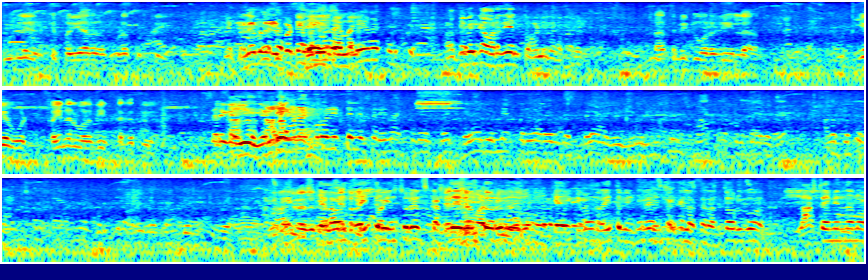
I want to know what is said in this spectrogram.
ಕೂಡಲೇ ಪರಿಹಾರ ಕೂಡ ಕೊಡ್ತೀವಿ. ಪ್ರಾಥಮಿಕ ವರದಿ ತಗೊಂಡಿದ್ದಾರೆ ಪ್ರಾಥಮಿಕ ವರದಿ ಇಲ್ಲ. ಒಟ್ಟಿಗೆ ಫೈನಲ್ ವರದಿ ತಗೋತೀವಿ. ಕೆಲವೊಂದು ರೈತರು ಇನ್ಸೂರೆನ್ಸ್ ಕಟ್ಟದೇ ಇರೋರಿಗೂ ಇರೋಂಥವ್ರಿಗೂ ಕೆಲವೊಂದು ರೈತರು ಇನ್ಸೂರೆನ್ಸ್ ಕಟ್ಟಿಲ್ಲ ಸರ್ ಅಂತವ್ರಿಗೂ ಲಾಸ್ಟ್ ಟೈಮ್ ಇಂದನೂ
